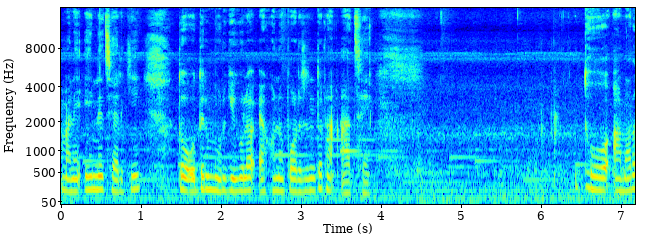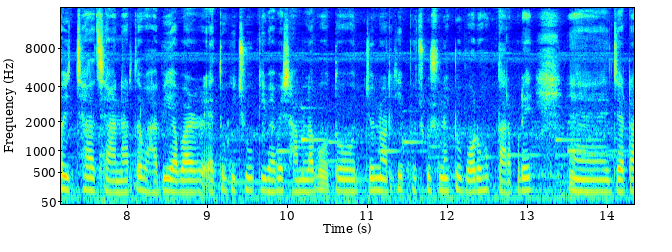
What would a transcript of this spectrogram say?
মানে এনেছে আর কি। তো ওদের মুরগিগুলো এখনও পর্যন্ত না আছে। তো আমারও ইচ্ছা আছে, আনার। তো ভাবি আবার এত কিছু কীভাবে সামলাবো? তো ওর জন্য আর কি পুচকুসুন একটু বড় হোক, তারপরে যেটা,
